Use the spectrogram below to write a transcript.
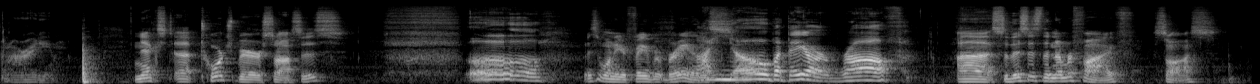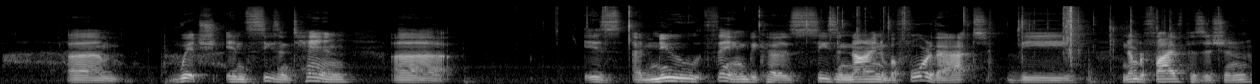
Alrighty. Next up, Torchbearer sauces. Oh, This is one of your favorite brands. I know, but they are rough. Uh, so this is the number five sauce, um, which in season ten uh, is a new thing because season nine and before that, the number five position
